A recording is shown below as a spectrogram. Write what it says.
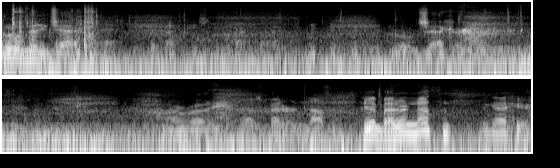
little bitty jack, Put that piece in the crack little jacker. Alrighty. That's better than nothing. Yeah, better than nothing. We got here?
